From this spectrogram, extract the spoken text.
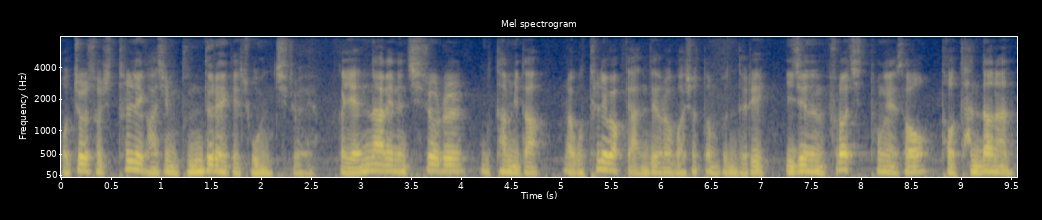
어쩔 수 없이 틀니 가신 분들에게 좋은 치료예요. 그러니까 옛날에는 치료를 못합니다. 라고 틀니밖에 안 돼요. 라고 하셨던 분들이 이제는 프라치 통해서 더 단단한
